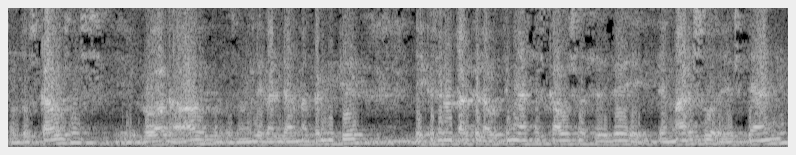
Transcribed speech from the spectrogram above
por dos causas, eh, robo agravado y portación ilegal de arma permitida. Y hay que hacer que la última de estas causas es de, marzo de este año.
